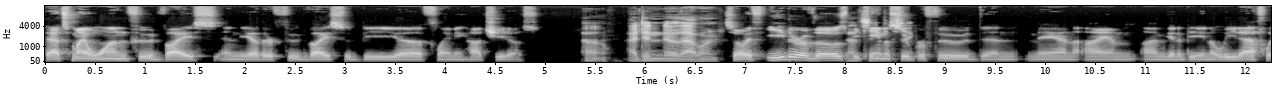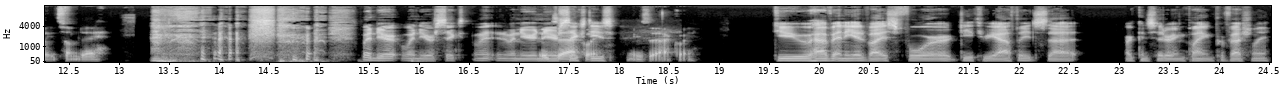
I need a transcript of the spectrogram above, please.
that's my one food vice, and the other food vice would be uh, flaming hot Cheetos. Oh, I didn't know that one. So if either of those that's became a superfood, then man, I am I'm going to be an elite athlete someday. when you're when you're six when, when you're in exactly. your 60s. Exactly. Do you have any advice for D3 athletes that are considering playing professionally?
